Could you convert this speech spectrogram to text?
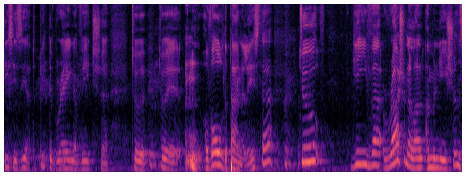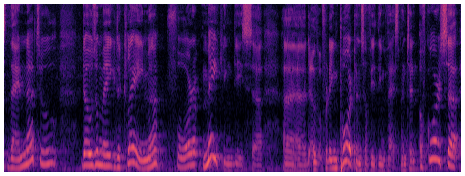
this is yeah, to pick the brain of each, uh, to, to of all the panelists, to give rational ammunitions then to those who make the claim for making this, uh, uh, for the importance of this investment. And of course, uh,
